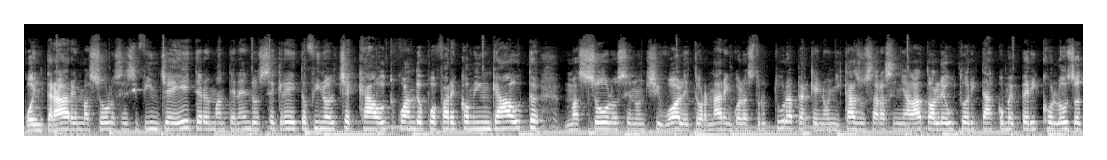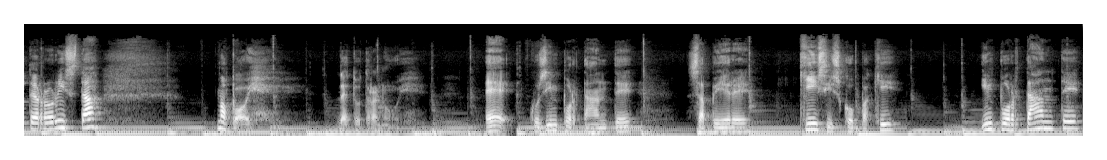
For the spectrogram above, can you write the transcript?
Può entrare ma solo se si finge etero e mantenendo il segreto fino al check-out quando può fare coming out, ma solo se non ci vuole tornare in quella struttura perché in ogni caso sarà segnalato alle autorità come pericoloso terrorista? Ma poi, detto tra noi, è così importante sapere chi si scoppa chi? Importante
